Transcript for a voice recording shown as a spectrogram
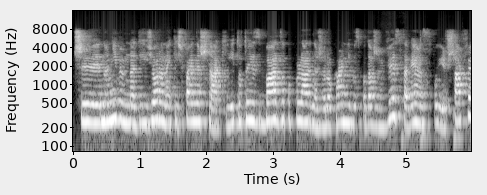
czy no nie wiem, nad jeziora na jakieś fajne szlaki, to to jest bardzo popularne, że lokalni gospodarze wystawiają swoje szafy,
